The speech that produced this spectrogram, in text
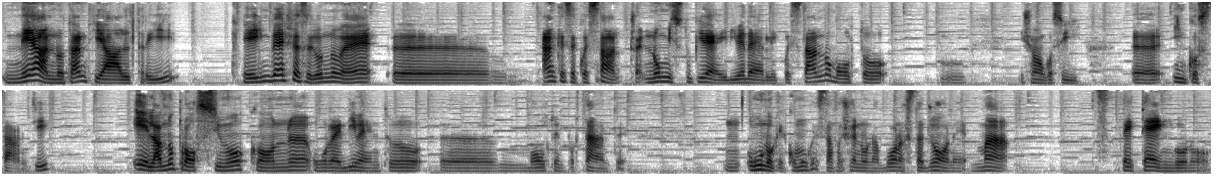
ne hanno tanti altri che invece secondo me ehm, anche se quest'anno cioè non mi stupirei di vederli quest'anno molto mh, diciamo così eh, incostanti e l'anno prossimo con un rendimento eh, molto importante Mm, uno che comunque sta facendo una buona stagione ma se tengono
